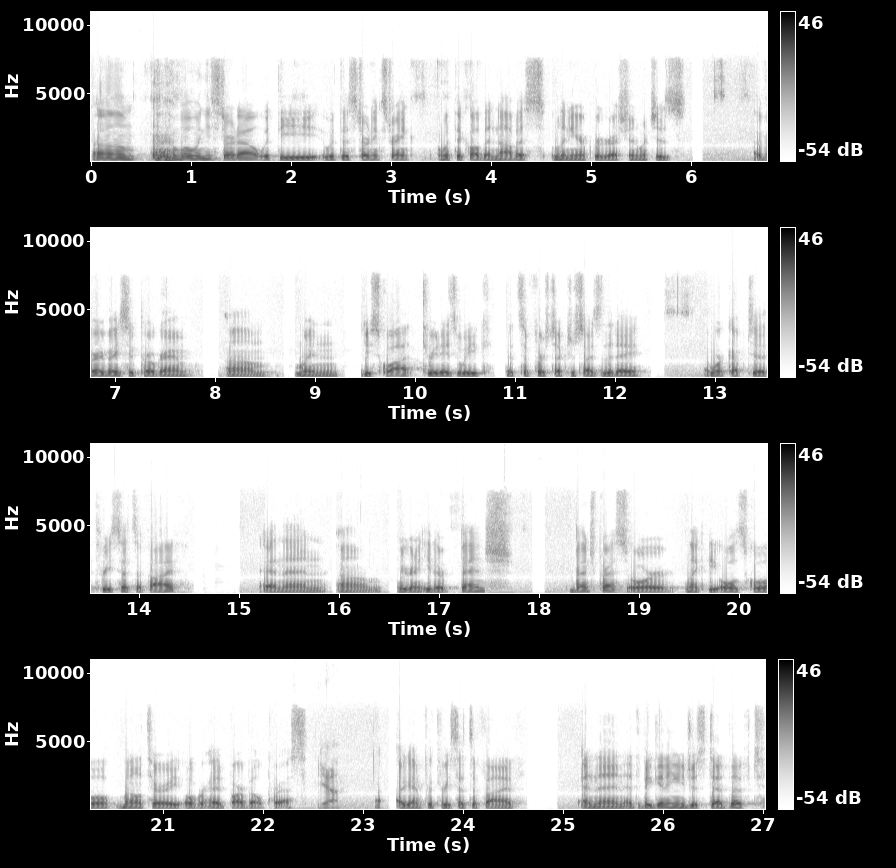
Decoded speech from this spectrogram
Um, well, when you start out with the with the starting strength, what they call the novice linear progression, which is a very basic program. Um, when you squat three days a week, that's the first exercise of the day. Work up to three sets of five, and then um, you're going to either bench bench press or like the old school military overhead barbell press Yeah. again for three sets of five. And then at the beginning, you just deadlift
